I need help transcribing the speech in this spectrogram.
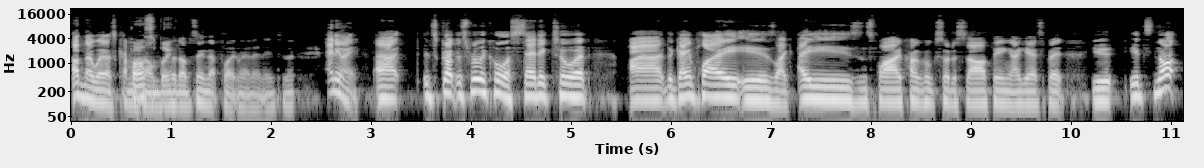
I don't know where that's coming Possibly. from, but I've seen that floating around on the internet. Anyway, uh, it's got this really cool aesthetic to it. Uh, the gameplay is like 80s inspired comic book sort of style thing, I guess, but you, it's not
